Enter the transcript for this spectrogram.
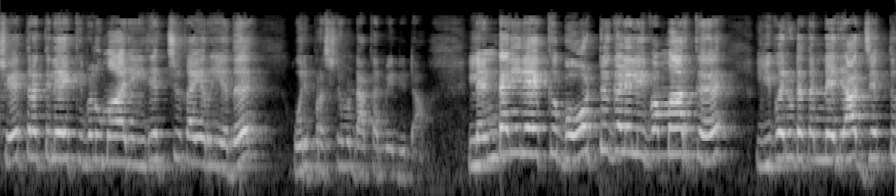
ക്ഷേത്രത്തിലേക്ക് ഇവളുമാര് ഇരച്ചു കയറിയത് ഒരു പ്രശ്നം ഉണ്ടാക്കാൻ വേണ്ടിയിട്ടാണ് ലണ്ടനിലേക്ക് ബോട്ടുകളിൽ ഇവന്മാർക്ക് ഇവരുടെ തന്നെ രാജ്യത്ത്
